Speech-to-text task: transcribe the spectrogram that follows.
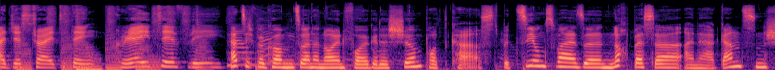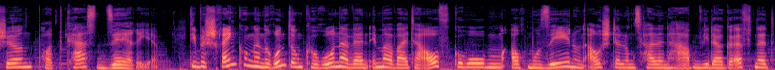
I just try to think creatively. Herzlich willkommen zu einer neuen Folge des Schirm Podcast, beziehungsweise noch besser einer ganzen Schirm Podcast Serie. Die Beschränkungen rund um Corona werden immer weiter aufgehoben, auch Museen und Ausstellungshallen haben wieder geöffnet,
